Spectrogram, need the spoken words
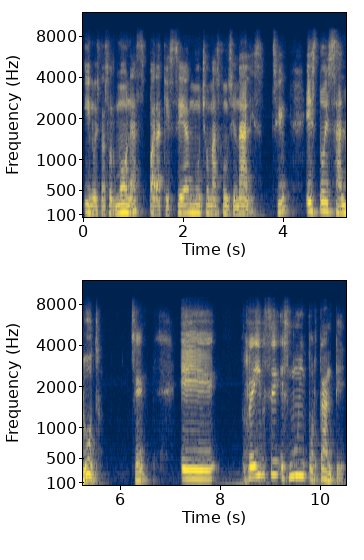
y nuestras hormonas para que sean mucho más funcionales. ¿sí? Esto es salud. ¿sí? Eh, Reírse es muy importante.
